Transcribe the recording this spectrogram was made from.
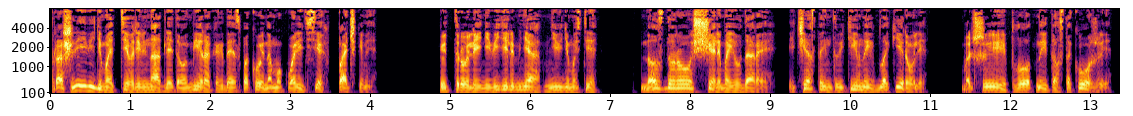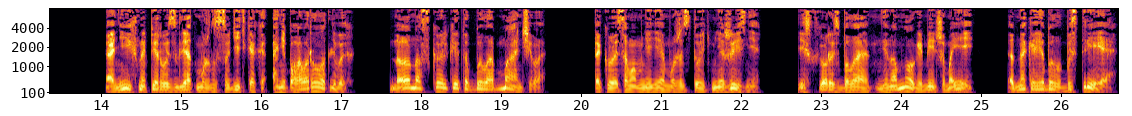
Прошли, видимо, те времена для этого мира, когда я спокойно мог валить всех пачками. Хоть тролли и не видели меня в невидимости, но здорово ощущали мои удары и часто интуитивно их блокировали. Большие, плотные, толстокожие. О них, на первый взгляд, можно судить как о неповоротливых, но насколько это было обманчиво. Такое самомнение может стоить мне жизни. Их скорость была не намного меньше моей, однако я был быстрее.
